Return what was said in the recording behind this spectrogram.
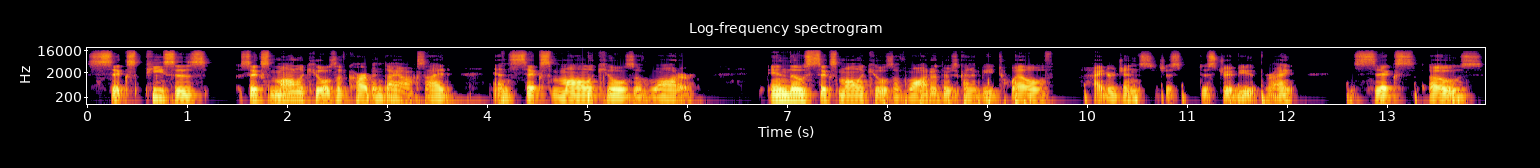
six pieces, six molecules of carbon dioxide, and six molecules of water. In those six molecules of water, there's going to be 12 hydrogens, just distribute, right? Six O's.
